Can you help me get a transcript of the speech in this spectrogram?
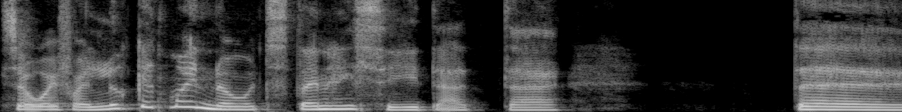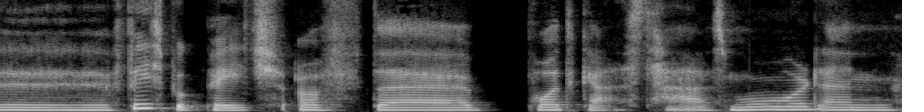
So if I look at my notes, then I see that uh, the Facebook page of the podcast has more than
